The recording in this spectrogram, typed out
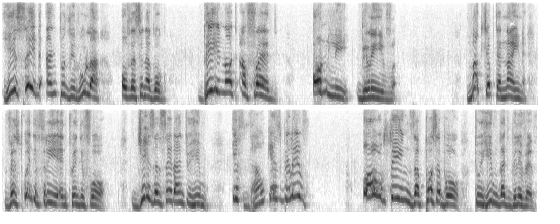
he said unto the ruler of the synagogue, Be not afraid only believe. Mark chapter 9, verse 23 and 24. Jesus said unto him, If thou canst believe, all things are possible to him that believeth.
